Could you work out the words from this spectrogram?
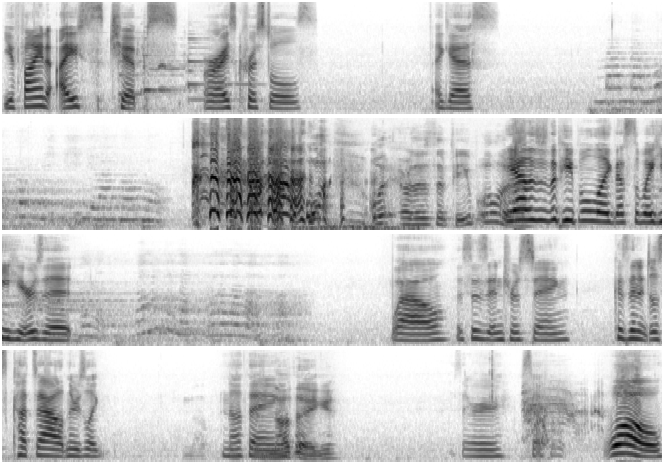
you find ice chips or ice crystals. I guess. what? What are those the people? or- Yeah, those are the people. Like that's the way he hears it. Wow, this is interesting. Cause then it just cuts out and there's like nothing. There's nothing. Is there stuff? Whoa.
